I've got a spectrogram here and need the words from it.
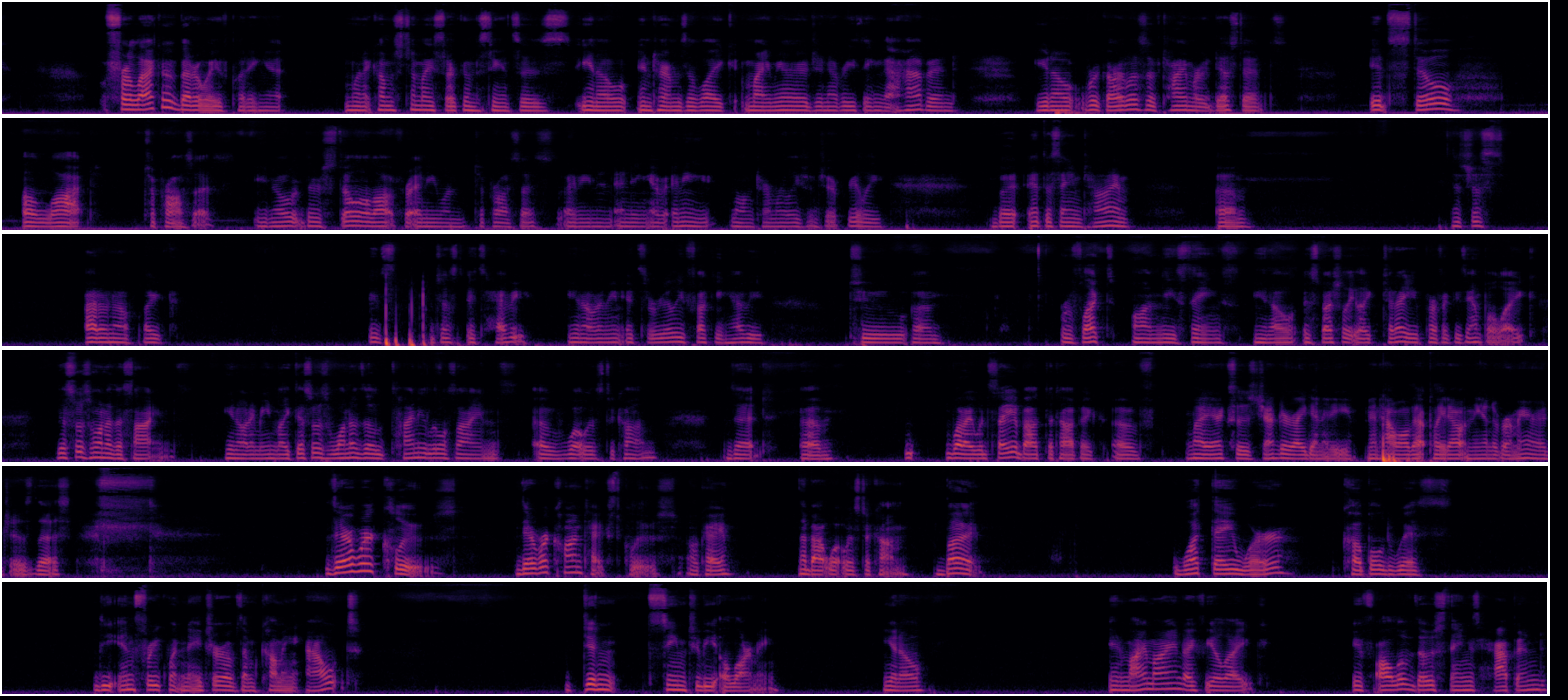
for lack of a better way of putting it, when it comes to my circumstances, you know, in terms of like my marriage and everything that happened, you know, regardless of time or distance, it's still a lot to process. You know, there's still a lot for anyone to process. I mean, in ending of any long term relationship, really. But at the same time, um, it's just, I don't know, like, it's just it's heavy you know what i mean it's really fucking heavy to um, reflect on these things you know especially like today perfect example like this was one of the signs you know what i mean? Like this was one of the tiny little signs of what was to come that um, what i would say about the topic of my ex's gender identity and how all that played out in the end of our marriage is this. There were clues, there were context clues, okay, about what was to come. But what they were, coupled with the infrequent nature of them coming out, didn't seem to be alarming. You know? In my mind, I feel like if all of those things happened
